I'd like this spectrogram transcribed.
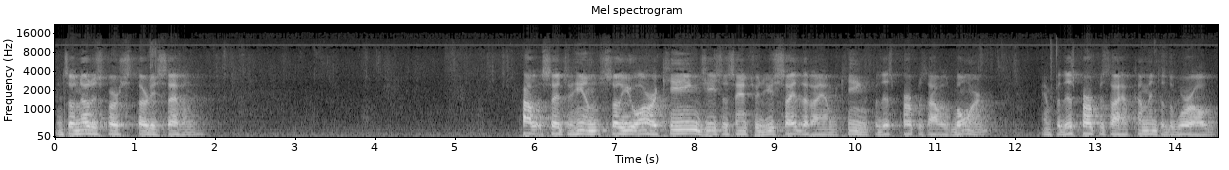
And so notice verse 37. Pilate said to him, So you are a king? Jesus answered, You say that I am a king. For this purpose I was born, and for this purpose I have come into the world,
